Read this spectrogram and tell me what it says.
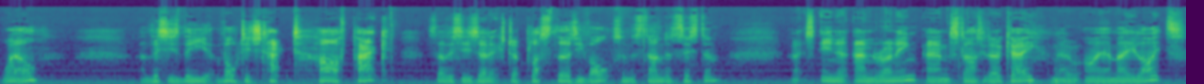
Well, this is the voltage hack half pack. So this is an extra plus 30 volts in the standard system. That's in and running and started okay. No IMA lights.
